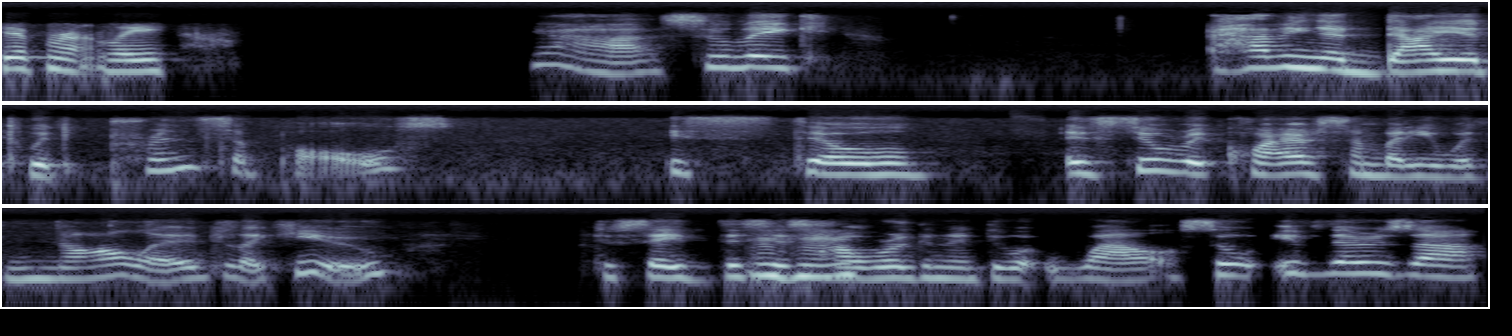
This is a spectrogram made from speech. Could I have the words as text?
differently. Yeah, so like having a diet with principles is still it still requires somebody with knowledge like you to say this is Mhm. how we're going to do it well. So if there's a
